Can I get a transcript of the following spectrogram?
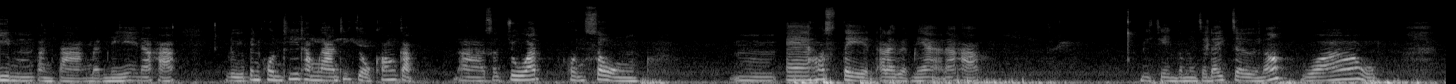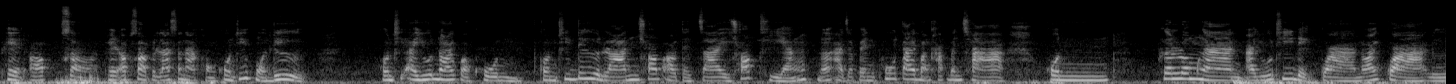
ยิมต่างๆ แบบนี้นะคะ หรือเป็นคนที่ทำงานที่เกี่ยวข้องกับสจวตขนส่งแอร์โฮสเตสอะไรแบบนี้นะคะ มีเกณฑ์กำลังจะได้เจอเนาะว้าวเพจออฟสอดเพจออฟสอดเป็นลักษณะของคนที่หัวดื้อ คนที่อายุน้อยกว่าคุณ คนที่ดื้อรั้นชอบเอาแต่ใจ ชอบเถียงเนอะอาจจะเป็นผู้ใต้บังคับบัญชา คนเพื่อนร่วมงานอายุที่เด็กกว่าน้อยกว่า หรือ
